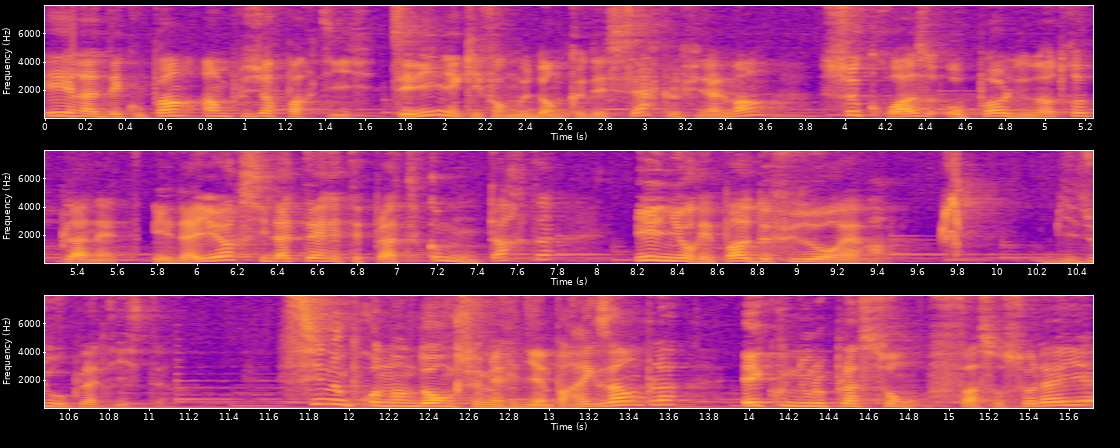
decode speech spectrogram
et en la découpant en plusieurs parties. Ces lignes, qui forment donc des cercles finalement, se croisent au pôle de notre planète. Et d'ailleurs, si la Terre était plate comme une tarte, il n'y aurait pas de fuseau horaire. Bisous aux platistes. Si nous prenons donc ce méridien par exemple, et que nous le plaçons face au Soleil,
